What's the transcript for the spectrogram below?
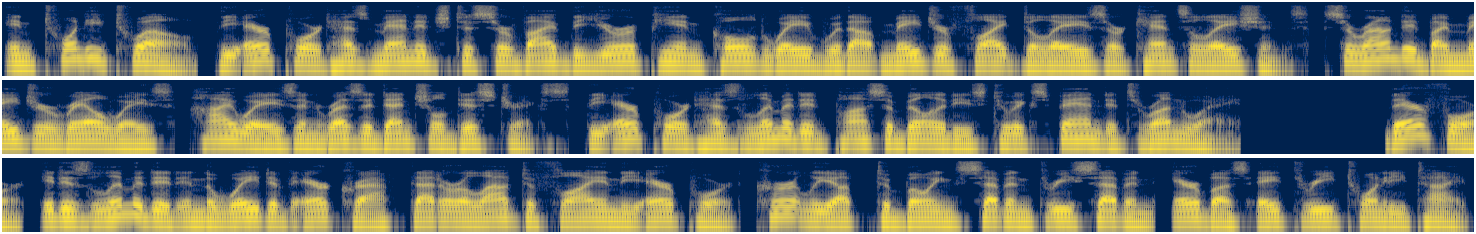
In 2012, the airport has managed to survive the European cold wave without major flight delays or cancellations. Surrounded by major railways, highways, and residential districts, the airport has limited possibilities to expand its runway. Therefore, it is limited in the weight of aircraft that are allowed to fly in the airport currently up to Boeing 737, Airbus A320 type.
